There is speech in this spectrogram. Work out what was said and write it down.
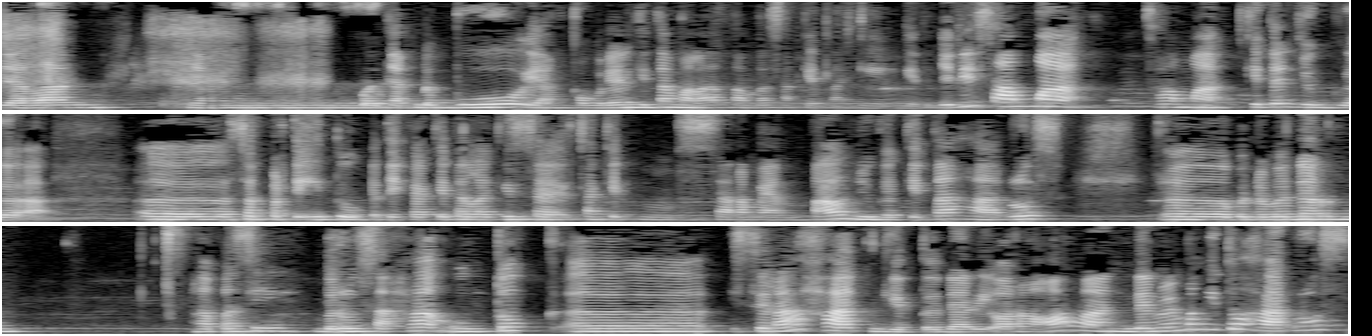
jalan yang banyak debu, yang kemudian kita malah tambah sakit lagi gitu. Jadi sama, sama. Kita juga eh, seperti itu. Ketika kita lagi sa- sakit secara mental juga kita harus eh, benar-benar apa sih berusaha untuk eh, istirahat gitu dari orang-orang. Dan memang itu harus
